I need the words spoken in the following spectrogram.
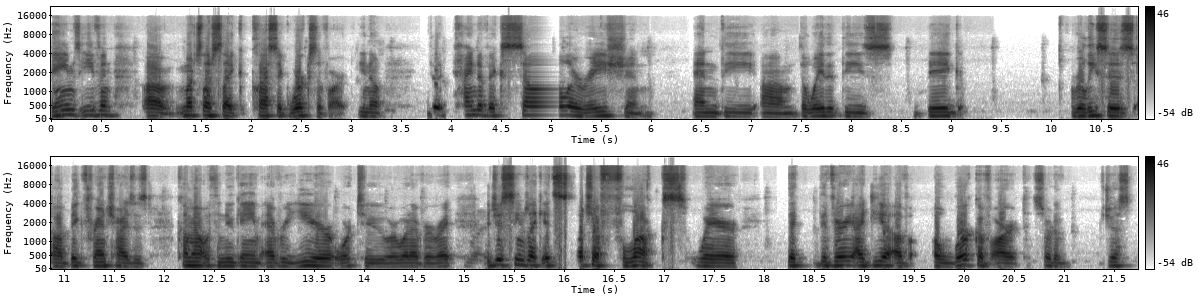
games, even uh, much less like classic works of art. You know, the kind of acceleration and the um, the way that these big releases, uh, big franchises come out with a new game every year or two or whatever, right? right? It just seems like it's such a flux where the the very idea of a work of art sort of just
